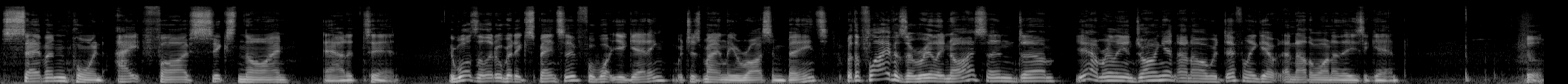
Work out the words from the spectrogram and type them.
7.8569 out of 10. It was a little bit expensive for what you're getting, which is mainly rice and beans, but the flavours are really nice, and um, yeah, I'm really enjoying it, and I would definitely get another one of these again. Ugh.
